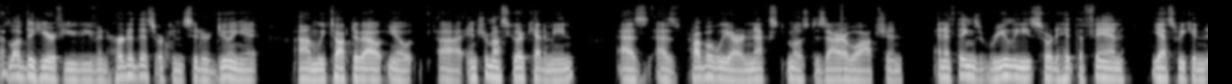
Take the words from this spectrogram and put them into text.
I'd love to hear if you've even heard of this or considered doing it. Um, we talked about, you know, uh, intramuscular ketamine as as probably our next most desirable option. And if things really sort of hit the fan, yes, we can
